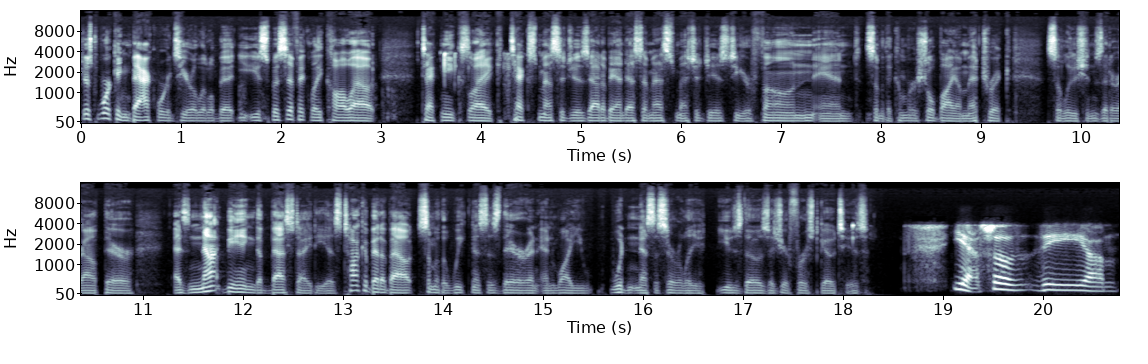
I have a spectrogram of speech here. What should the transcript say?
just working backwards here a little bit, you specifically call out techniques like text messages, out of band SMS messages to your phone, and some of the commercial biometric solutions that are out there as not being the best ideas. Talk a bit about some of the weaknesses there and, and why you wouldn't necessarily use those as your first go tos. Yeah, so the, um,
